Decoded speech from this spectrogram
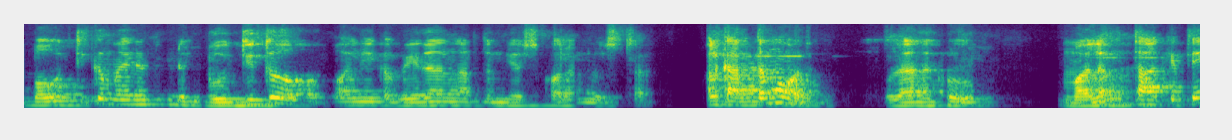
భౌతికమైనటువంటి బుద్ధితో వాళ్ళ యొక్క వేదాలను అర్థం చేసుకోవాలని చూస్తారు. వాళ్ళకి అర్థం అవ్వదు. ఉదాహరణకు మలం తాకితే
